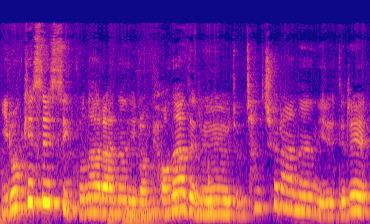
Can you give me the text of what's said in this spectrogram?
이렇게 쓸 수 있구나라는 이런 변화들을 좀 창출하는 일들을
